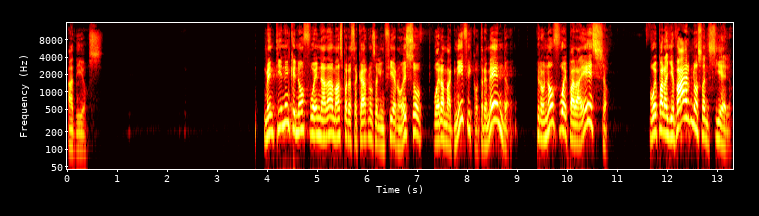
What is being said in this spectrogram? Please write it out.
a Dios. ¿Me entienden que no fue nada más para sacarnos del infierno? Eso fuera magnífico, tremendo. Pero no fue para eso. Fue para llevarnos al cielo.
